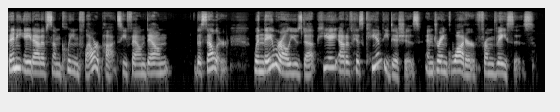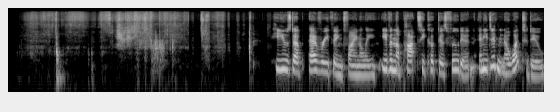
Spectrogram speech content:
Then he ate out of some clean flower pots he found down the cellar. When they were all used up, he ate out of his candy dishes and drank water from vases. He used up everything finally, even the pots he cooked his food in, and he didn't know what to do.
